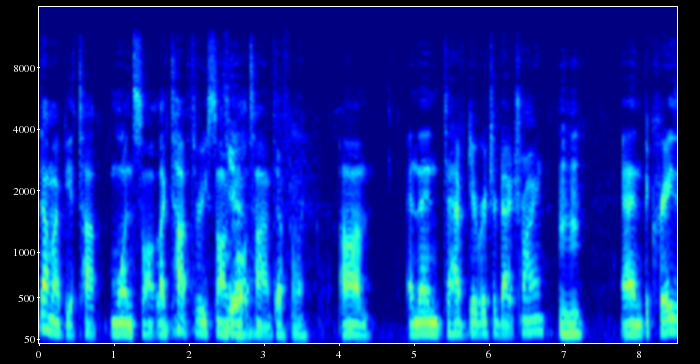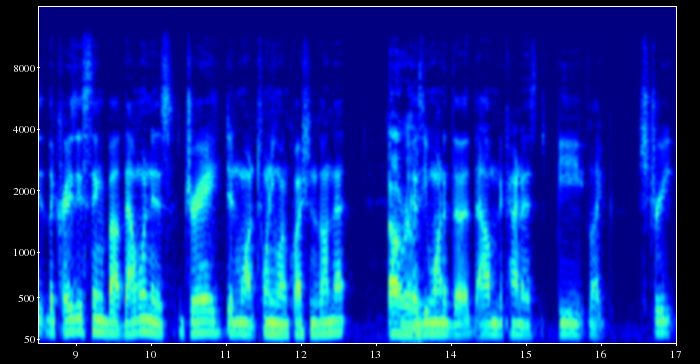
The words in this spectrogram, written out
that might be a top one song, like top three song yeah, of all time. Definitely. Um, and then to have Get Rich or Die Trying. Mm-hmm. And the crazy the craziest thing about that one is Dre didn't want 21 questions on that. Oh really? because he wanted the, the album to kind of be like street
